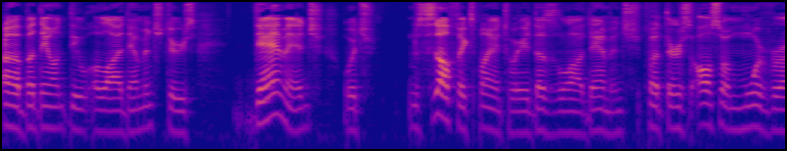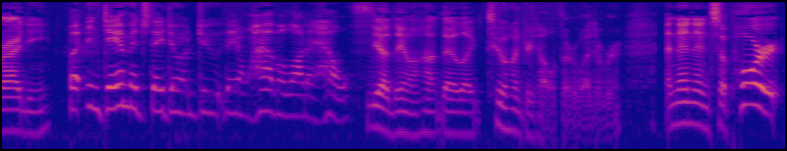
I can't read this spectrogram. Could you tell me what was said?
uh, but they don't do a lot of damage. There's damage, which self-explanatory. It does a lot of damage, but there's also more variety. But in damage they don't do they don't have a lot of health. Yeah, they don't have they're like 200 health or whatever. And then in support,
